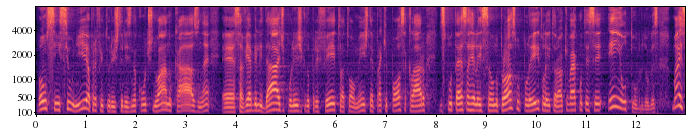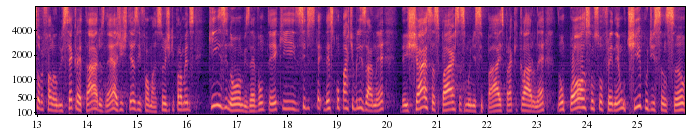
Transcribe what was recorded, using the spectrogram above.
vão sim se unir à Prefeitura de Teresina, continuar no caso, né, essa viabilidade política do prefeito atualmente, né, para que possa, claro, disputar essa reeleição no próximo pleito eleitoral que vai acontecer em outubro, Douglas. Mas sobre falando dos secretários, né, a gente tem as informações de que pelo menos 15 nomes né, vão ter que se descompatibilizar, né, deixar essas pastas municipais para que, claro, né, não possam sofrer nenhum tipo de sanção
